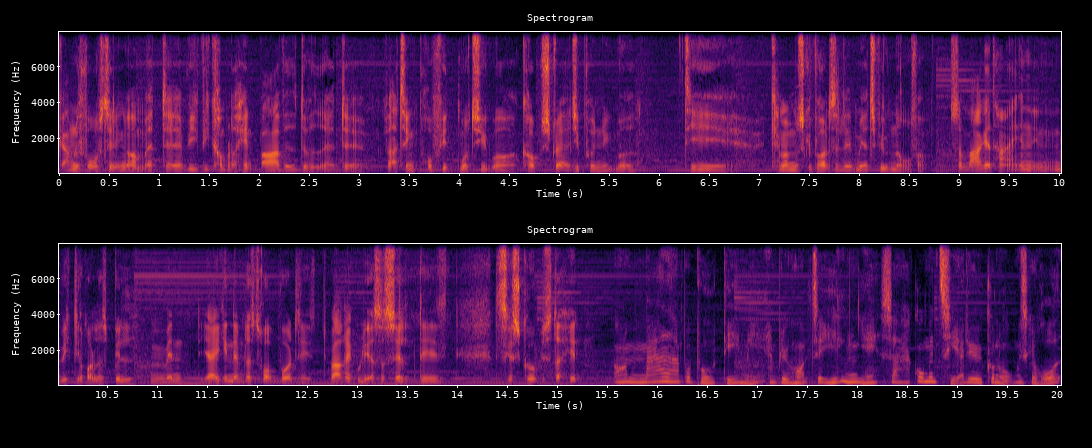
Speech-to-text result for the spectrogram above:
gamle forestillinger om, at øh, vi, vi kommer derhen bare ved, du ved, at øh, bare tænke profitmotiv og corporate strategy på en ny måde. Det kan man måske forholde sig lidt mere tvivlende overfor. Så markedet har en, en vigtig rolle at spille, men jeg er ikke en dem, der tror på, at det bare regulerer sig selv. Det, det skal skubbes derhen. Og meget apropos det med at blive holdt til ilden, ja, så argumenterer det økonomiske råd,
